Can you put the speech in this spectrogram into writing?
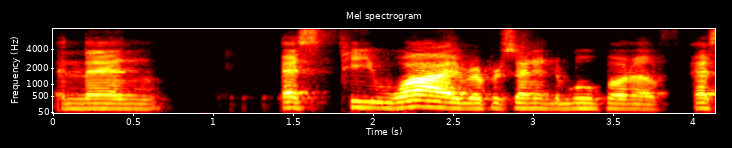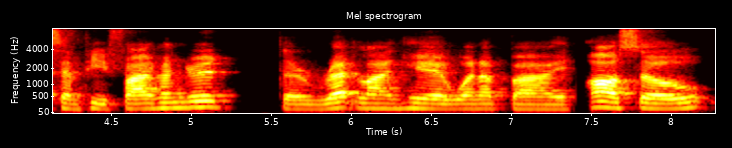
And then SPY representing the movement of S&P 500. The red line here went up by also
